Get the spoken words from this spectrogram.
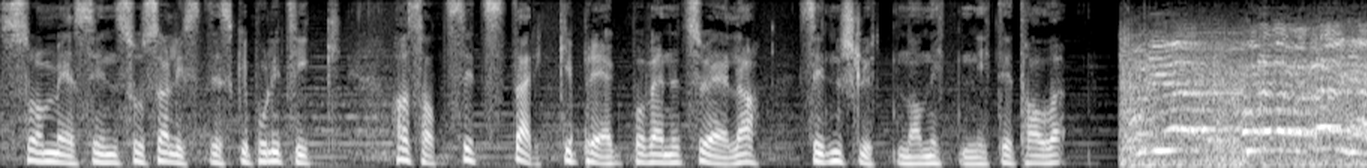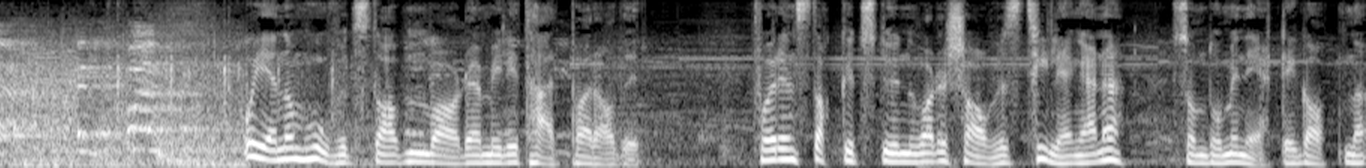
som med sin sosialistiske politikk har satt sitt sterke preg på Venezuela siden slutten av 1990-tallet. og gjennom hovedstaden var det militærparader. For en stakket stund var det Chávez tilhengerne som dominerte i gatene.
